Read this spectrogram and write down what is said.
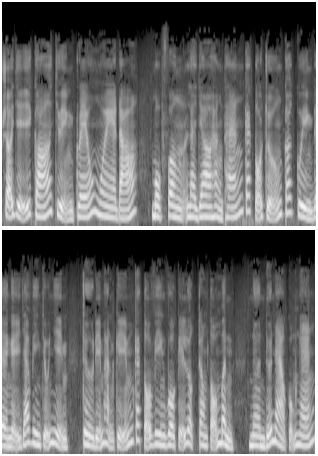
Sở dĩ có chuyện tréo ngoe đó, một phần là do hàng tháng các tổ trưởng có quyền đề nghị giáo viên chủ nhiệm trừ điểm hành kiểm các tổ viên vô kỷ luật trong tổ mình, nên đứa nào cũng ngán.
